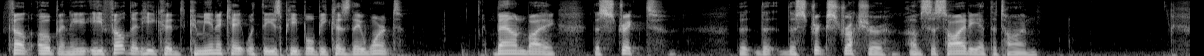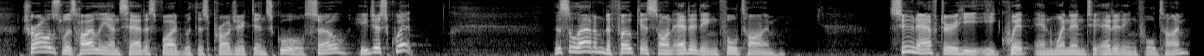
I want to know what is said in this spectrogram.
felt open. He, he felt that he could communicate with these people because they weren't bound by the strict the, the, the strict structure of society at the time. Charles was highly unsatisfied with this project in school, so he just quit. This allowed him to focus on editing full time. Soon after he, he quit and went into editing full time,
